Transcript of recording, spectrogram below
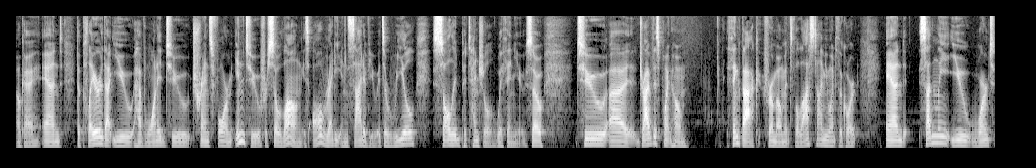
okay? And the player that you have wanted to transform into for so long is already inside of you. It's a real solid potential within you. So, to uh, drive this point home, think back for a moment to the last time you went to the court and suddenly you weren't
